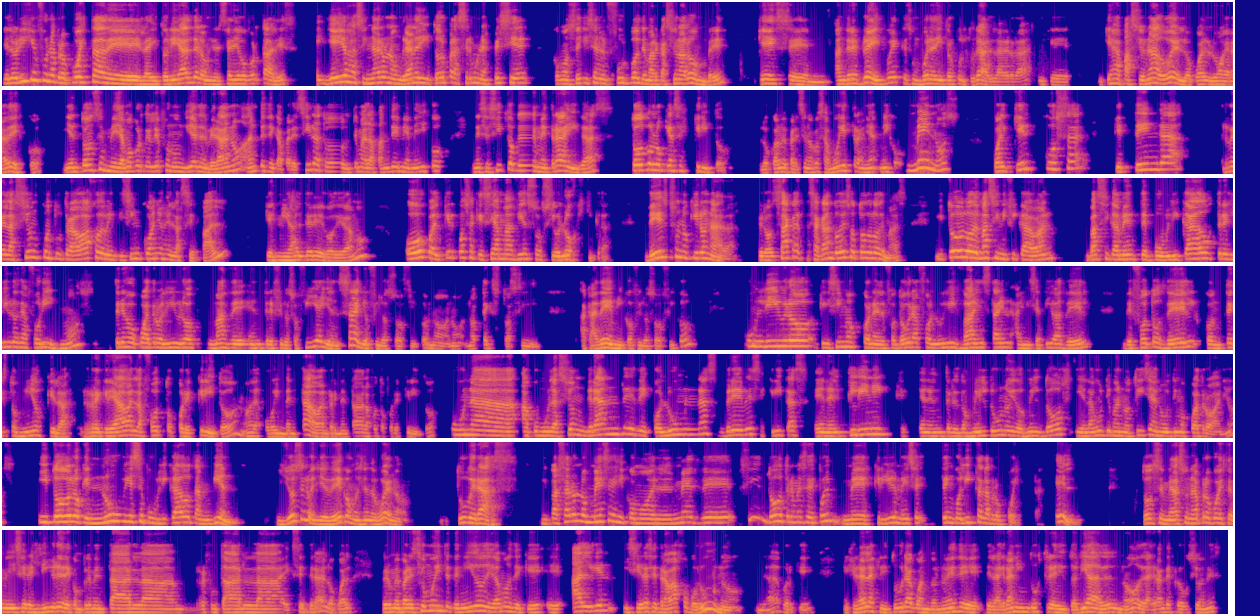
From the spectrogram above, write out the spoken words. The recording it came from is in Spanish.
El origen fue una propuesta de la editorial de la Universidad Diego Portales, y ellos asignaron a un gran editor para hacerme una especie, como se dice en el fútbol, de marcación al hombre, que es eh, Andrés Braithwaite, que es un buen editor cultural, la verdad, y que, que es apasionado él, lo cual lo agradezco. Y entonces me llamó por teléfono un día en el verano, antes de que apareciera todo el tema de la pandemia, me dijo, necesito que me traigas todo lo que has escrito, lo cual me pareció una cosa muy extraña. Me dijo, menos cualquier cosa que tenga relación con tu trabajo de 25 años en la CEPAL, que es mi alter ego, digamos, o cualquier cosa que sea más bien sociológica. De eso no quiero nada, pero saca, sacando eso todo lo demás, y todo lo demás significaban básicamente publicados tres libros de aforismos, tres o cuatro libros más de entre filosofía y ensayo filosófico, no, no, no texto así académico filosófico. Un libro que hicimos con el fotógrafo Luis Weinstein a iniciativas de él, de fotos de él con textos míos que la, recreaban la foto por escrito, o inventaban, reinventaban la foto por escrito, una acumulación grande de columnas breves escritas en el Clinic entre el 2001 y 2002 y en las últimas noticias en los últimos cuatro años, y todo lo que no hubiese publicado también. Y yo se lo llevé como diciendo, bueno, tú verás. Y pasaron los meses y como en el mes de, sí, dos o tres meses después, me escribe, me dice, tengo lista la propuesta él. Entonces me hace una propuesta, me dice, eres libre de complementarla, refutarla, etcétera, lo cual, pero me pareció muy entretenido, digamos, de que eh, alguien hiciera ese trabajo por uno, porque en general la escritura, cuando no es de, la gran industria editorial, ¿no? de las grandes producciones,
